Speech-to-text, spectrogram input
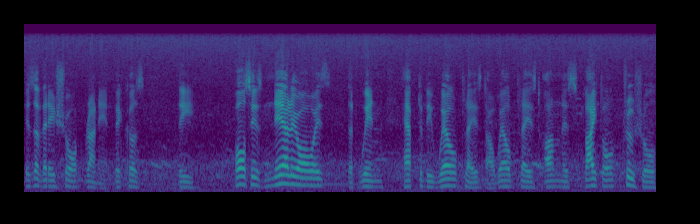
is a very short run-in because the Horses nearly always that win have to be well placed, are well placed on this vital, crucial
